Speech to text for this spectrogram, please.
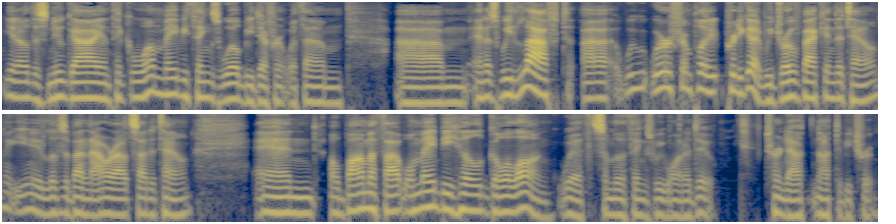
you know, this new guy and thinking, well, maybe things will be different with them. Um, and as we left, uh, we, we, were feeling pretty good. We drove back into town. He, he lives about an hour outside of town. And Obama thought, well, maybe he'll go along with some of the things we want to do. Turned out not to be true.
